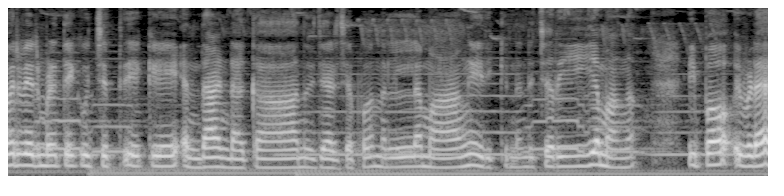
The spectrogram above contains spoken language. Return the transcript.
അവർ വരുമ്പോഴത്തേക്ക് ഉച്ചത്തേക്ക് എന്താ ഉണ്ടാക്കാന്ന് വിചാരിച്ചപ്പോൾ നല്ല മാങ്ങ ഇരിക്കുന്നുണ്ട് ചെറിയ മാങ്ങ. ഇപ്പോൾ ഇവിടെ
